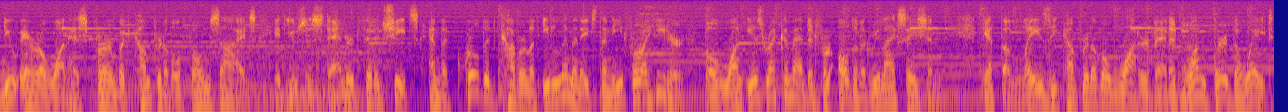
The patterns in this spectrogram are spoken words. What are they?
New Era 1 has firm but comfortable foam sides. It uses standard fitted sheets, and the quilted coverlet eliminates the need for a heater, though one is recommended for ultimate relaxation. Get the lazy comfort of a water bed at one-third the weight.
